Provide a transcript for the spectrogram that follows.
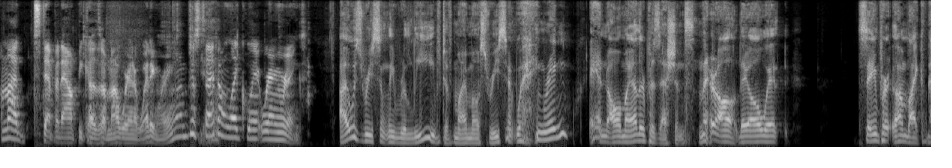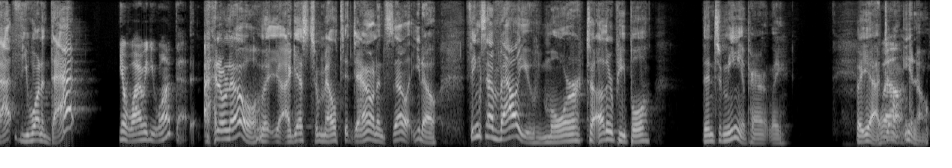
I'm not stepping out because I'm not wearing a wedding ring. I'm just I don't like wearing rings. I was recently relieved of my most recent wedding ring and all my other possessions. They're all they all went same. Per- I'm like that. You wanted that? Yeah, why would you want that? I don't know. I guess to melt it down and sell it. You know, things have value more to other people than to me, apparently. But yeah, Well- don't you know?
